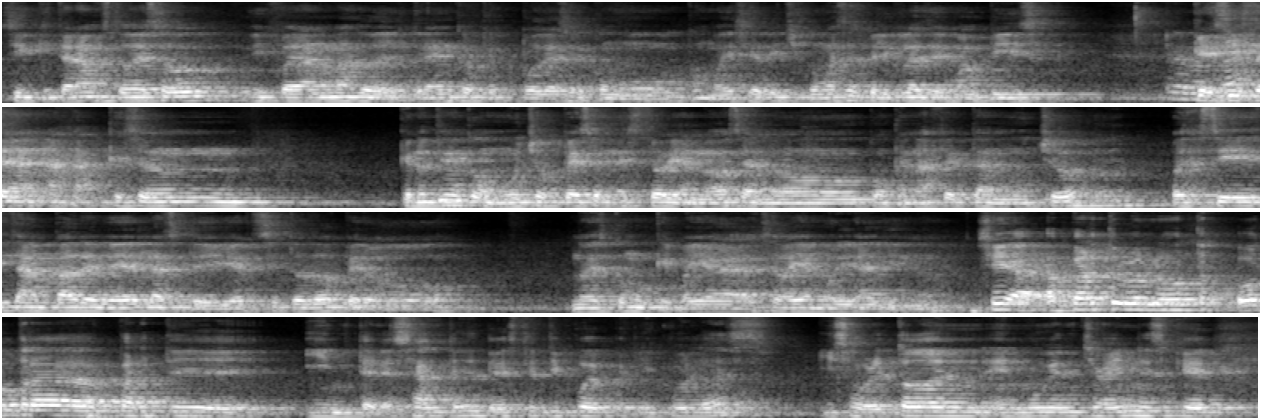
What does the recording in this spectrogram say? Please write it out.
si quitáramos todo eso y fuera nomás lo del tren, creo que podría ser como, como dice Rich, como esas películas de One Piece, que sí están, ajá, que son, que no tienen como mucho peso en la historia, ¿no? O sea, no, como que no afectan mucho. O sea, sí está padre verlas y te diviertes y todo, pero no es como que vaya, se vaya a morir alguien, ¿no? Sí, a- aparte, bueno, otra, otra parte interesante de este tipo de películas, y sobre todo en, en Mugen Train, es que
